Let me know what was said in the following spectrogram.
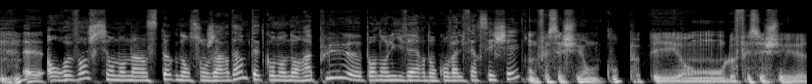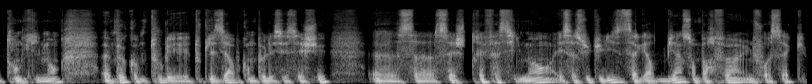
Mhm. euh, en revanche, si on en a un stock dans son jardin, peut-être qu'on n'en aura plus pendant l'hiver, donc on va le faire sécher? On le fait sécher, on le coupe et on le fait sécher tranquillement, un peu comme tous les, toutes les herbes qu'on peut laisser sécher. ça sèche très facilement et ça s'utilise, ça garde bien son parfum une fois sec.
